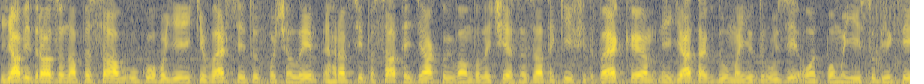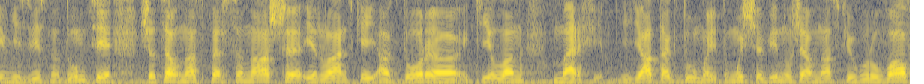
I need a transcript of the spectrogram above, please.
Я відразу написав, у кого є які версії. Тут почали гравці писати. Дякую вам величезне за такий фідбек. Я так думаю, друзі, от по моїй суб'єктивній, звісно, думці, що це у нас персонаж ірландський актор е, Кіллан Мерфі. Я так думаю, тому що він уже в нас фігурував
